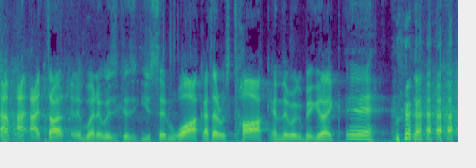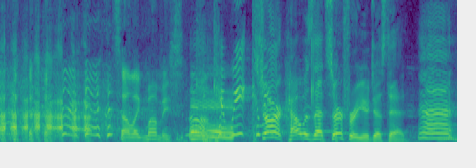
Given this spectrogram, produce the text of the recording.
I, I, I thought when it was because you said walk, I thought it was talk, and they were be like, eh. Sound like mummies. Can we? Can Shark, how was that surfer you just had?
